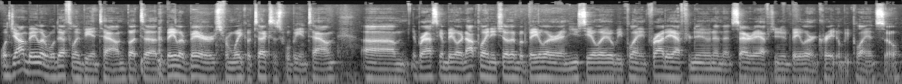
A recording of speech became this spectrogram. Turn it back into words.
Well, John Baylor will definitely be in town, but uh, the Baylor Bears from Waco, Texas, will be in town. Um, Nebraska and Baylor not playing each other, but Baylor and UCLA will be playing Friday afternoon, and then Saturday afternoon, Baylor and Creighton will be playing. So.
